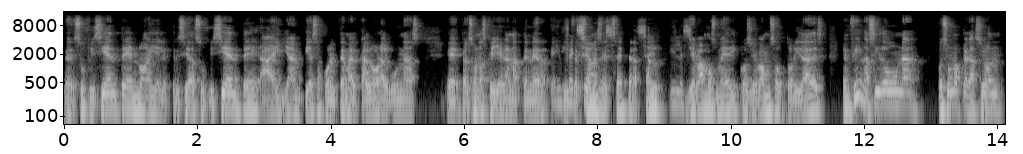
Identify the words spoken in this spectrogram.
eh, suficiente, no hay electricidad suficiente, ahí ya empieza con el tema del calor algunas eh, personas que llegan a tener eh, infecciones, etcétera. Llevamos médicos, llevamos autoridades, en fin, ha sido una, pues una operación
